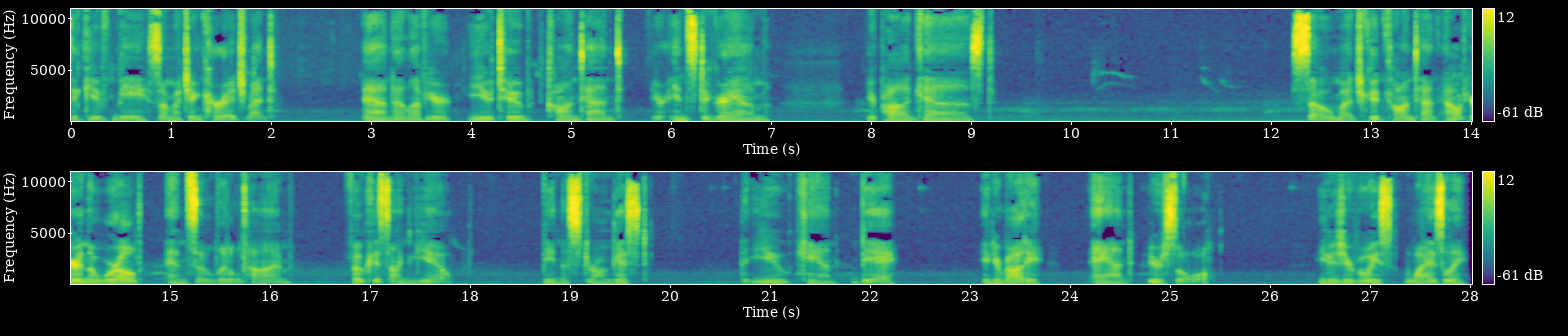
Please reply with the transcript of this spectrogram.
to give me so much encouragement. And I love your YouTube content, your Instagram, your podcast. So much good content out here in the world and so little time. Focus on you being the strongest that you can be in your body and your soul. Use your voice wisely.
